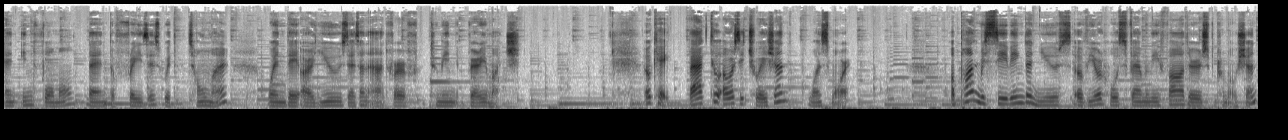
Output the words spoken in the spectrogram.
and informal than the phrases with 정말 when they are used as an adverb to mean very much. Okay, back to our situation once more. Upon receiving the news of your host family father's promotion,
